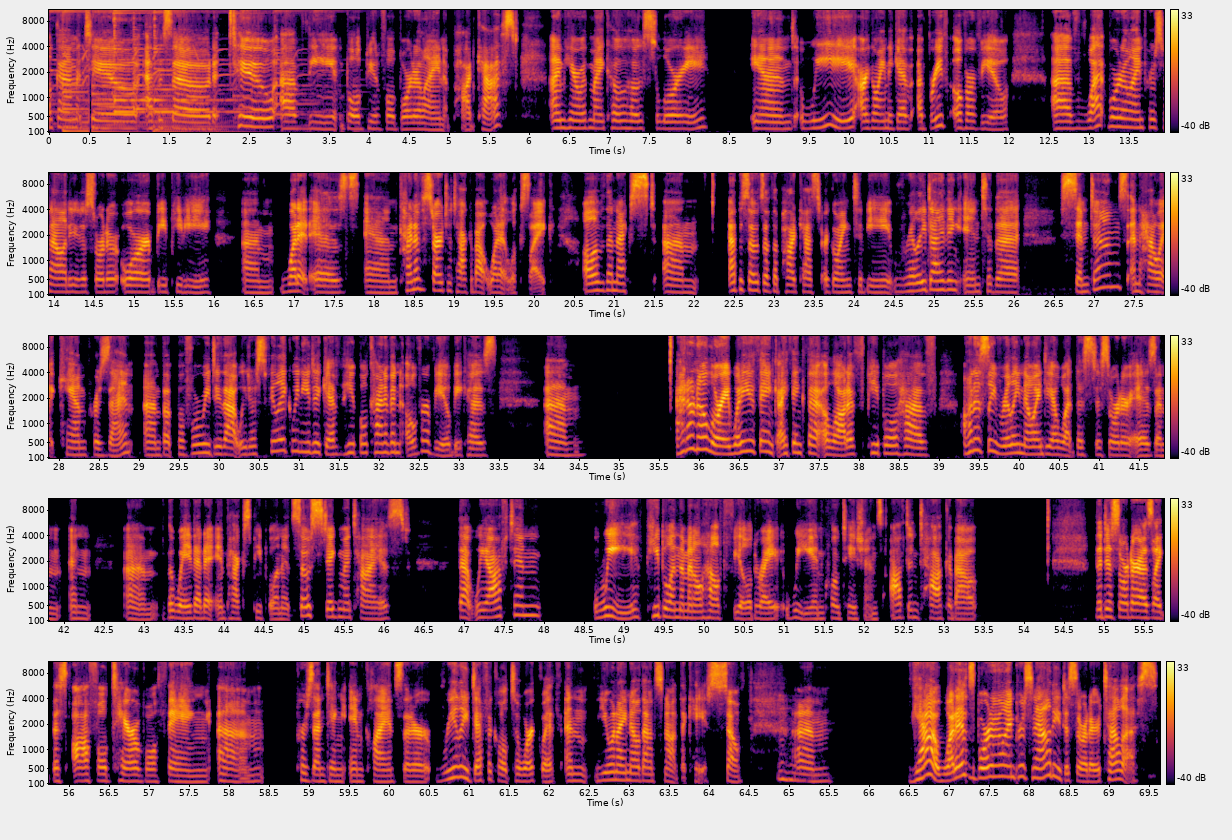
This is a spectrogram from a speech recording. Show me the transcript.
Welcome to episode two of the Bold, Beautiful Borderline podcast. I'm here with my co host, Lori, and we are going to give a brief overview of what borderline personality disorder or BPD um, what it is and kind of start to talk about what it looks like. All of the next um, episodes of the podcast are going to be really diving into the symptoms and how it can present. Um, but before we do that, we just feel like we need to give people kind of an overview because um, I don't know, Lori, what do you think? I think that a lot of people have honestly really no idea what this disorder is and and um, the way that it impacts people, and it's so stigmatized that we often we people in the mental health field, right? We in quotations often talk about the disorder as like this awful, terrible thing. Um, presenting in clients that are really difficult to work with and you and I know that's not the case. So mm-hmm. um yeah, what is borderline personality disorder? Tell us.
